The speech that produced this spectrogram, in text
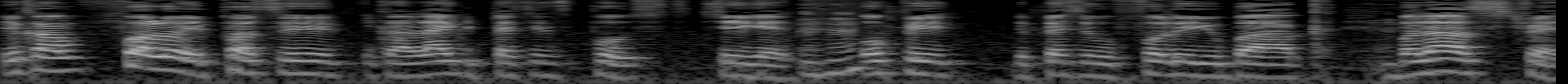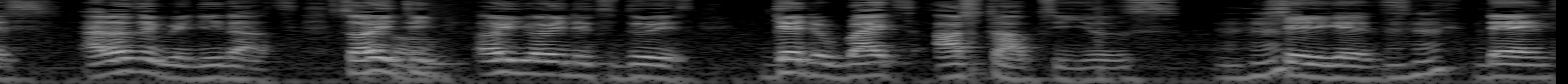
You can follow a person you can like the person's post so you get Mhm. open the person will follow you back. But that's stress. I don't think we need that. So all you think all you, all you need to do is get the right hashtag to use Mhm. so you get Mhm. then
